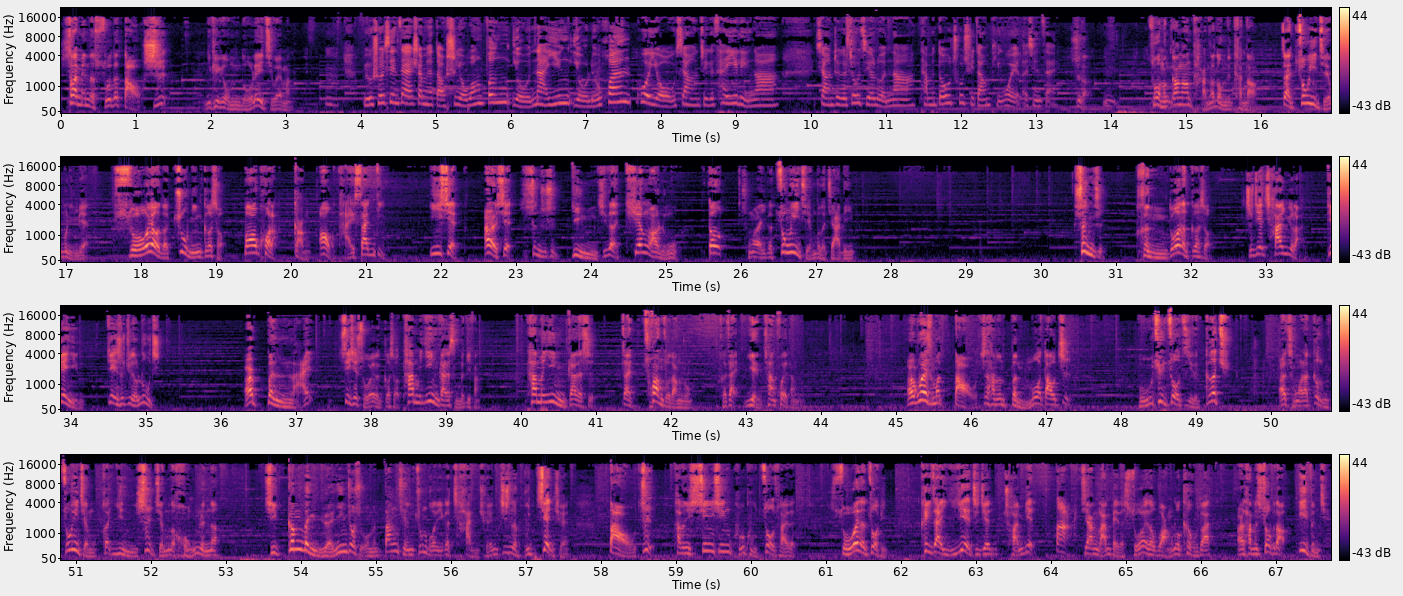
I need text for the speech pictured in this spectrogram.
上面的所有的导师，你可以给我们罗列几位吗？嗯，比如说现在上面的导师有汪峰、有那英、有刘欢，或有像这个蔡依林啊，像这个周杰伦呐，他们都出去当评委了。现在是的，嗯。从我们刚刚谈到的，我们就看到，在综艺节目里面，所有的著名歌手，包括了港澳台三地，一线、二线，甚至是顶级的天王人物，都成为了一个综艺节目的嘉宾。甚至很多的歌手直接参与了电影、电视剧的录制。而本来这些所谓的歌手，他们应该在什么地方？他们应该的是在创作当中和在演唱会当中。而为什么导致他们本末倒置，不去做自己的歌曲，而成为了各种综艺节目和影视节目的红人呢？其根本原因就是我们当前中国的一个产权机制的不健全，导致他们辛辛苦苦做出来的所谓的作品，可以在一夜之间传遍大江南北的所有的网络客户端，而他们收不到一分钱。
